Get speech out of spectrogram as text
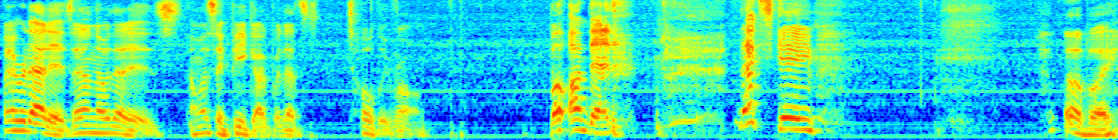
Whatever that is. I don't know what that is. I'm gonna say peacock, but that's totally wrong. Well, I'm dead. next game. Oh boy.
